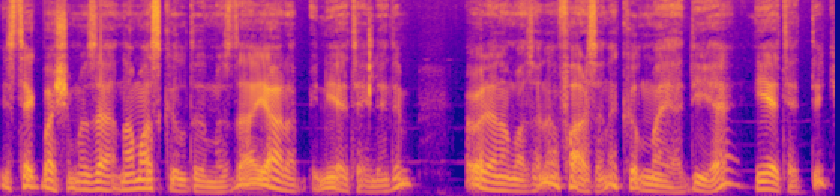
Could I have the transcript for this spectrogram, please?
Biz tek başımıza namaz kıldığımızda Ya Rabbi niyet eyledim öğle namazının farzını kılmaya diye niyet ettik.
